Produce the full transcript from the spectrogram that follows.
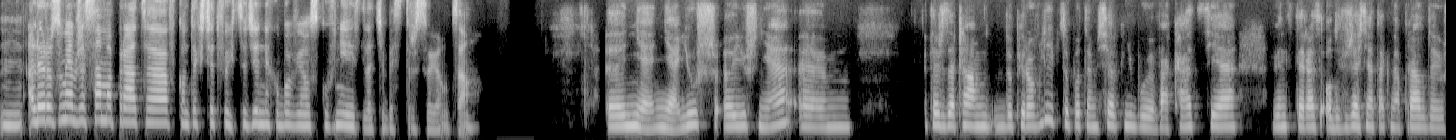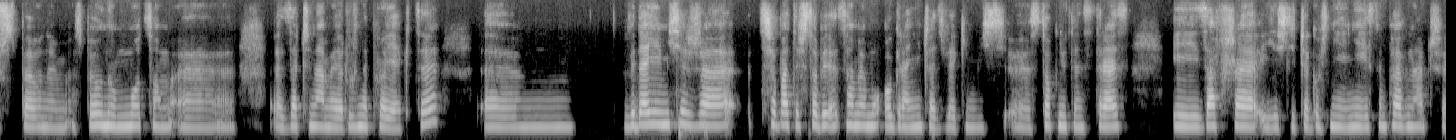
Mm, ale rozumiem, że sama praca w kontekście Twoich codziennych obowiązków nie jest dla Ciebie stresująca. E, nie, nie, już, e, już nie też zaczęłam dopiero w lipcu, potem w sierpniu były wakacje, więc teraz od września tak naprawdę już z, pełnym, z pełną mocą e, zaczynamy różne projekty. Wydaje mi się, że trzeba też sobie samemu ograniczać w jakimś stopniu ten stres i zawsze, jeśli czegoś nie, nie jestem pewna, czy,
